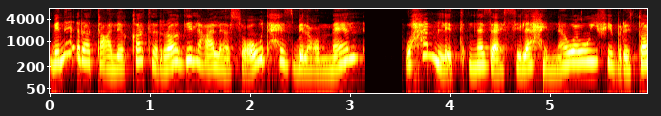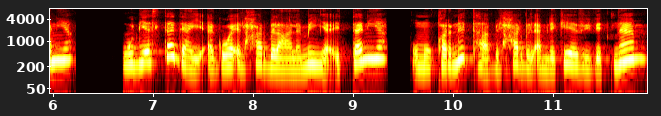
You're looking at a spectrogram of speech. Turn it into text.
بنقرأ تعليقات الراجل على صعود حزب العمال وحملة نزع السلاح النووي في بريطانيا وبيستدعي أجواء الحرب العالمية الثانية ومقارنتها بالحرب الأمريكية في فيتنام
